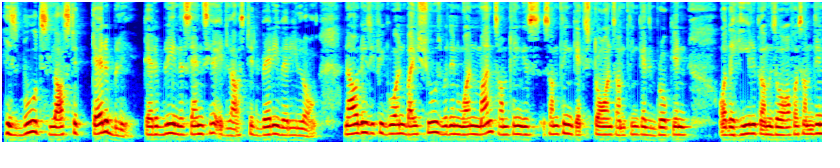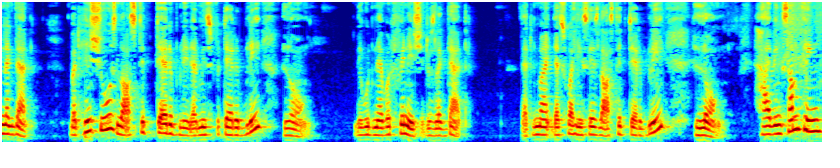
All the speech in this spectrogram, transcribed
His boots lasted terribly, terribly in the sense here it lasted very, very long. Nowadays, if you go and buy shoes within one month, something is, something gets torn, something gets broken, or the heel comes off or something like that. But his shoes lasted terribly, that means for terribly long. They would never finish. It was like that. That my, that's why he says lasted terribly long. Having something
